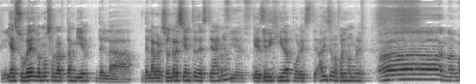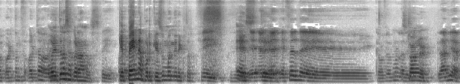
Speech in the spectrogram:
Sí. Y a su vez vamos a hablar también de la, de la versión reciente de este año, Así es. que es dirigida por este... Ay, se me fue el nombre. Ah, no, ahorita, ahorita, Ahorita nos acordamos. Sí. Qué pena porque es un buen director. Sí, sí. Este- Es, es- es el de. ¿Cómo se llama? La de- Stronger. Gracias.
